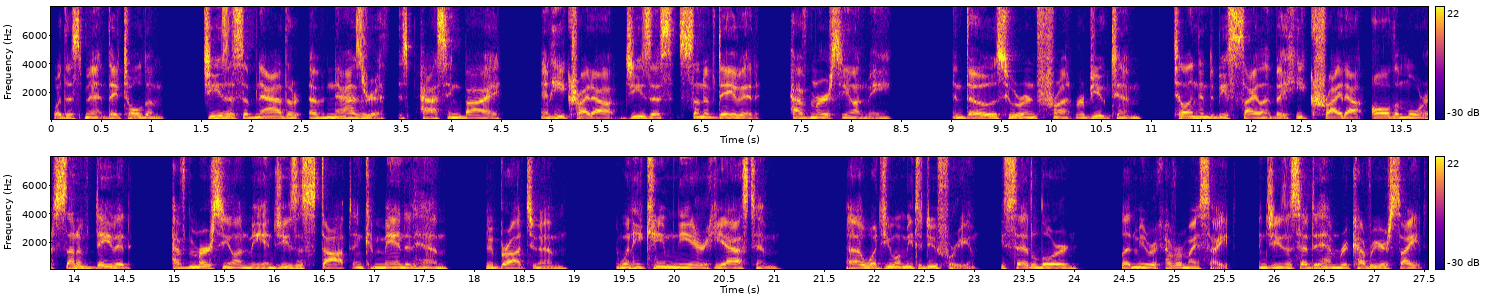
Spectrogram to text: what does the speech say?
what this meant. They told him, Jesus of, Nazar- of Nazareth is passing by, and he cried out, Jesus, son of David, have mercy on me. And those who were in front rebuked him, telling him to be silent, but he cried out all the more, Son of David, have mercy on me. And Jesus stopped and commanded him to be brought to him. When he came near, he asked him, uh, What do you want me to do for you? He said, Lord, let me recover my sight. And Jesus said to him, Recover your sight.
